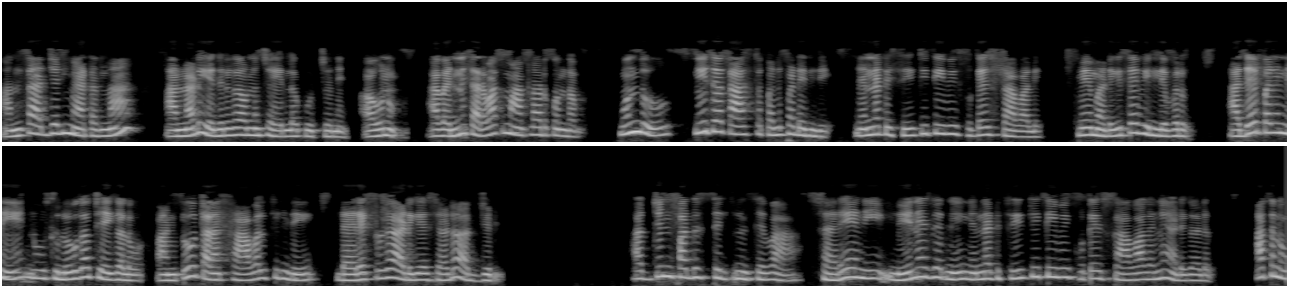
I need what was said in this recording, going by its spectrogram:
అంత అర్జెంట్ మ్యాటర్నా? అన్నాడు ఎదురుగా ఉన్న చైర్లో కూర్చొని. అవును అవన్నీ తర్వాత మాట్లాడుకుందాం. ముందు నీతో కాస్త పని పడింది. నిన్నటి సీసీటీవీ ఫుటేజ్ కావాలి. మేము అడిగితే వీళ్ళెవరు అదే పనిని నువ్వు సులువుగా చేయగలవు అంటూ తనకు కావాల్సింది డైరెక్టర్గా అడిగేశాడు అర్జున్. అర్జున్ పద్ధతి తెలిసిన శివ సరే అని మేనేజర్ని నిన్నటి సీసీటీవీ ఫుటేజ్ కావాలని అడిగాడు. అతను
